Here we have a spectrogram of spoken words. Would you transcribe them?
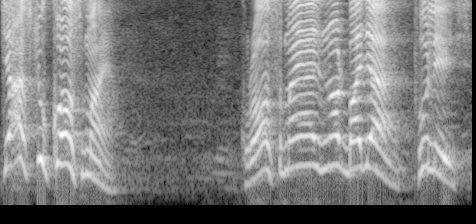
Just to cross Maya. Cross Maya is not bhajan, foolish.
